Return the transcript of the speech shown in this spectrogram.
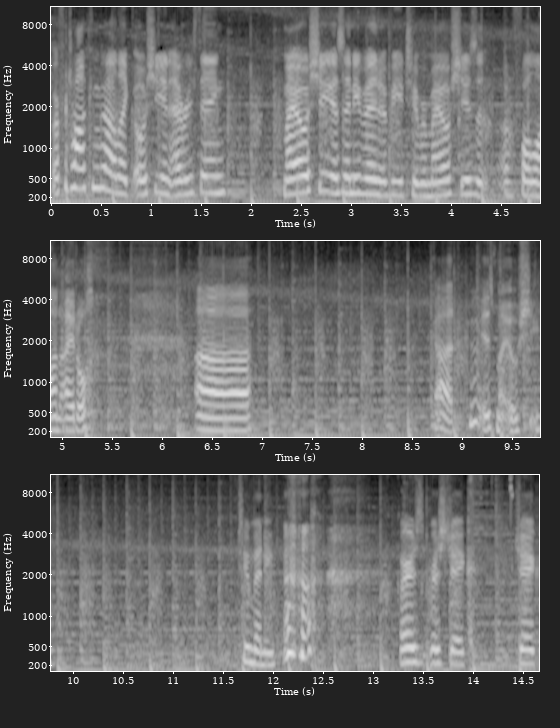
But if we're talking about like Oshi and everything, my Oshi isn't even a VTuber. My Oshi is a, a full-on idol. uh, God, who is my Oshi? Too many. where's Where's Jake? Jake,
